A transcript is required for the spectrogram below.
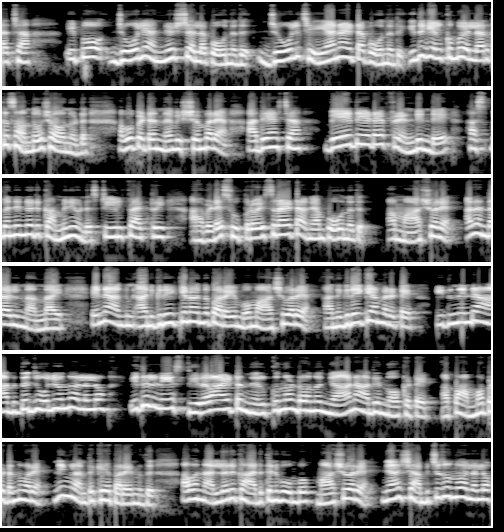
അച്ഛാ. ഇപ്പോൾ ജോലി അന്വേഷിച്ചല്ല പോകുന്നത്. ജോലി ചെയ്യാനായിട്ടാണ് പോകുന്നത്. ഇത് കേൾക്കുമ്പോൾ എല്ലാവർക്കും സന്തോഷമാവുന്നുണ്ട്. അപ്പോൾ പെട്ടെന്ന് വിഷയം പറയാം. അതേ അച്ഛാ വേദയുടെ ഫ്രണ്ടിന്റെ ഹസ്ബൻഡിന്റെ ഒരു കമ്പനിയുണ്ട് സ്റ്റീൽ ഫാക്ടറി. അവിടെ സൂപ്പർവൈസറായിട്ടാണ് ഞാൻ പോകുന്നത്. ആ മാഷ് പറയാം അതെന്തായാലും നന്നായി. എന്നെ അനുഗ്രഹിക്കണമെന്ന് പറയുമ്പോൾ മാഷ് പറയാം അനുഗ്രഹിക്കാൻ വരട്ടെ. ഇത് നിന്റെ ആദ്യത്തെ ജോലിയൊന്നും അല്ലല്ലോ. ഇതിൽ നീ സ്ഥിരമായിട്ട് നിൽക്കുന്നുണ്ടോ എന്ന് ഞാൻ ആദ്യം നോക്കട്ടെ. അപ്പോൾ അമ്മ പെട്ടെന്ന് പറയാം നിങ്ങൾ എന്തൊക്കെയാണ് പറയുന്നത്? അവൻ നല്ലൊരു കാര്യത്തിന് പോകുമ്പോൾ മാഷ് പറയാം ഞാൻ ശപിച്ചതൊന്നും അല്ലല്ലോ.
